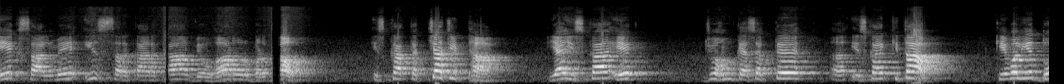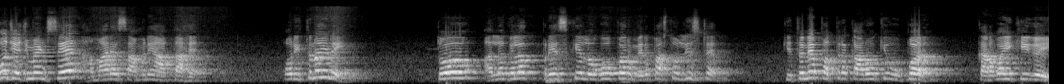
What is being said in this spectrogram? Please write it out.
एक साल में इस सरकार का व्यवहार और बर्ताव, इसका कच्चा चिट्ठा या इसका एक, जो हम कह सकते इसका एक किताब, केवल ये दो जजमेंट से हमारे सामने आता है। और इतना ही नहीं तो अलग अलग प्रेस के लोगों पर मेरे पास तो लिस्ट है। कितने पत्रकारों के ऊपर कार्रवाई की गई,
